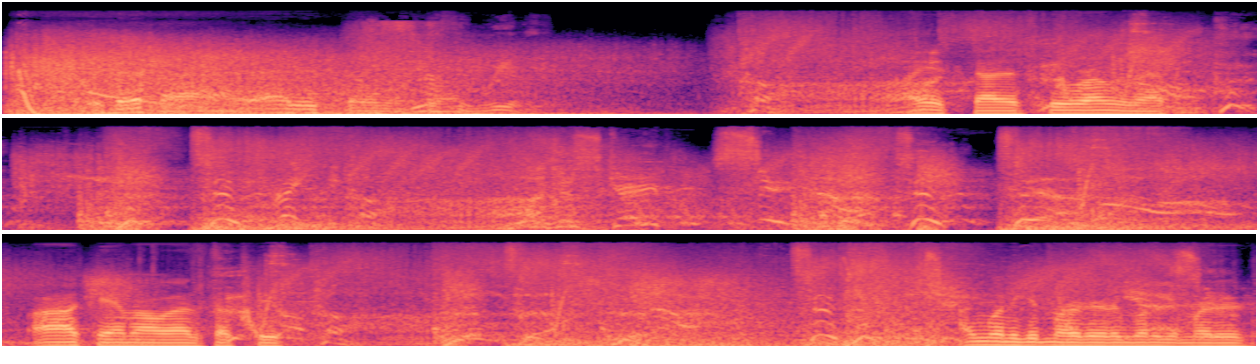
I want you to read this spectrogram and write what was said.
that is so much fun. Nothing really. I just gotta still run with that. Want escape? Okay, I'm all out of stuff too. I'm gonna get murdered. I'm gonna get murdered.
